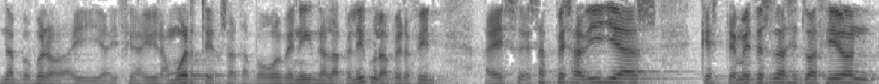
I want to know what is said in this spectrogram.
Una- bueno, hay, hay, en una muerte, o sea, tampoco es benigna la película, pero en fin, hay es- esas pesadillas que te metes en una situación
